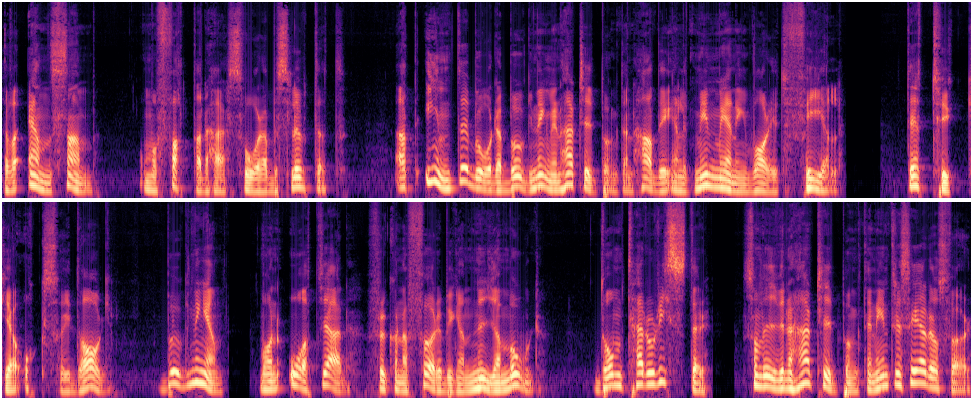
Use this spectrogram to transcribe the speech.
Jag var ensam om att fatta det här svåra beslutet. Att inte beordra buggning vid den här tidpunkten hade enligt min mening varit fel. Det tycker jag också idag. Buggningen var en åtgärd för att kunna förebygga nya mord. De terrorister som vi vid den här tidpunkten intresserade oss för,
